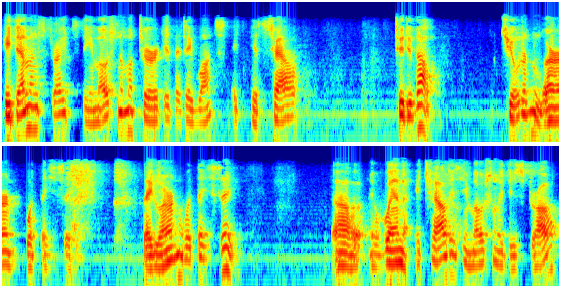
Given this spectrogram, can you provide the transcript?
he demonstrates the emotional maturity that he wants his child to develop. Children learn what they see. They learn what they see uh, when a child is emotionally distraught,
